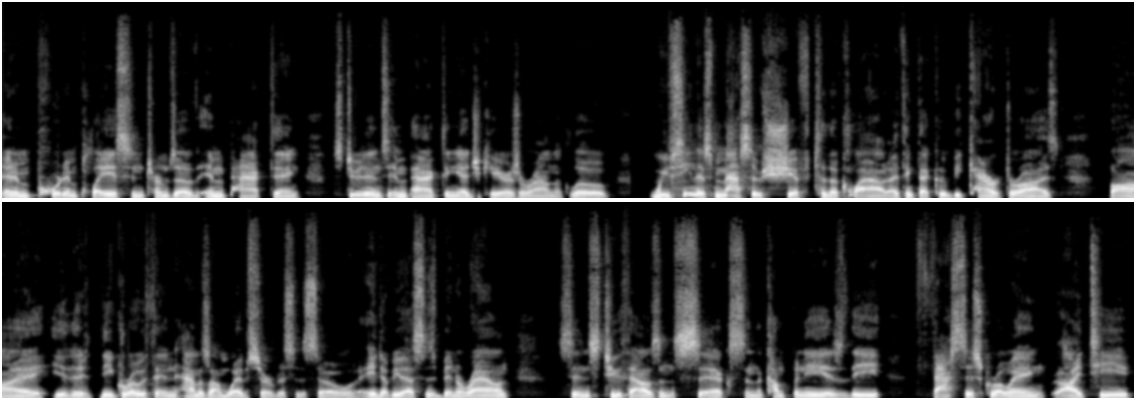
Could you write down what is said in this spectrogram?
an important place in terms of impacting students, impacting educators around the globe. We've seen this massive shift to the cloud. I think that could be characterized by the, the growth in Amazon Web Services. So AWS has been around since 2006, and the company is the fastest growing IT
